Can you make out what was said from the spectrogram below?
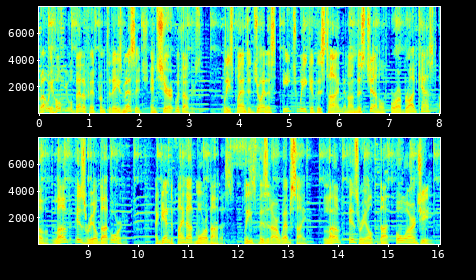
Well, we hope you will benefit from today's message and share it with others. Please plan to join us each week at this time and on this channel for our broadcast of loveisrael.org. Again, to find out more about us, please visit our website, loveisrael.org.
